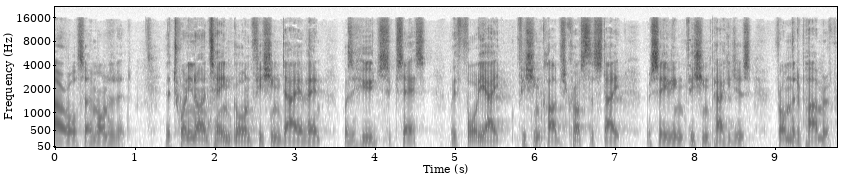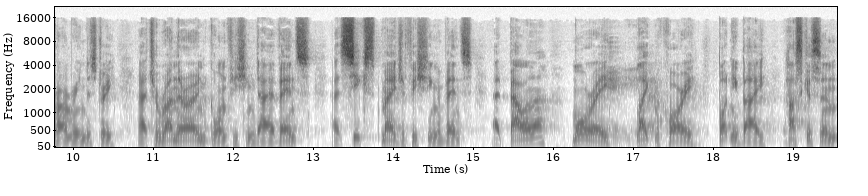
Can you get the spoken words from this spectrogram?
are also monitored. The 2019 Gone Fishing Day event was a huge success, with 48 fishing clubs across the state receiving fishing packages from the Department of Primary Industry uh, to run their own Gone Fishing Day events, uh, six major fishing events at Ballina, Moree, Lake Macquarie, Botany Bay, Huskisson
